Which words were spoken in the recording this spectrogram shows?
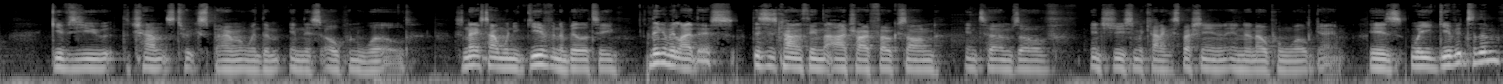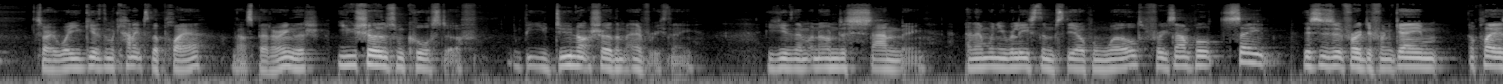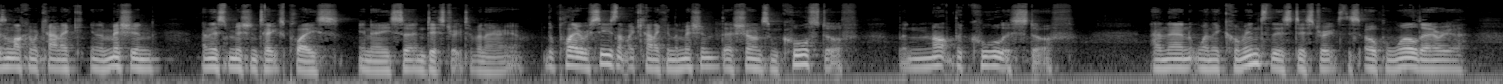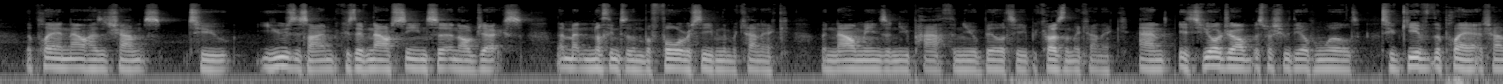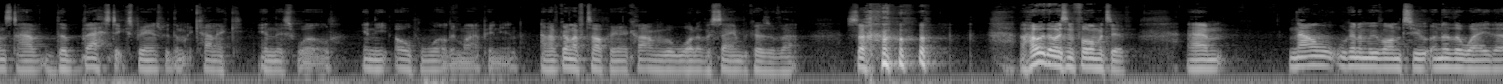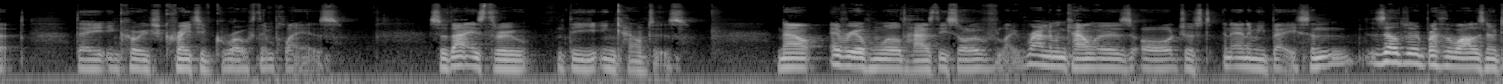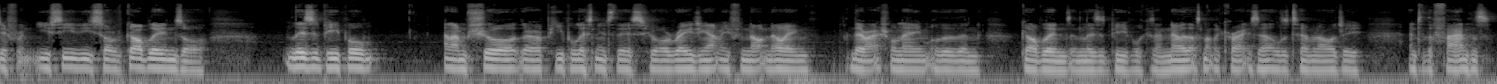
gives you the chance to experiment with them in this open world. So, next time when you give an ability, think of it like this. This is kind of thing that I try to focus on in terms of introducing mechanic, especially in, in an open world game, is where you give it to them, sorry, where you give the mechanic to the player, that's better English, you show them some cool stuff but you do not show them everything. You give them an understanding. And then when you release them to the open world, for example, say this is it for a different game, a player's unlock a mechanic in a mission, and this mission takes place in a certain district of an area. The player receives that mechanic in the mission, they're shown some cool stuff, but not the coolest stuff. And then when they come into this district, this open world area, the player now has a chance to use this item because they've now seen certain objects that meant nothing to them before receiving the mechanic but now means a new path, a new ability because of the mechanic. And it's your job, especially with the open world, to give the player a chance to have the best experience with the mechanic in this world, in the open world, in my opinion. And I've gone off topic, I can't remember what I was saying because of that. So I hope that was informative. Um, now we're going to move on to another way that they encourage creative growth in players. So that is through the encounters. Now, every open world has these sort of like random encounters or just an enemy base, and Zelda Breath of the Wild is no different. You see these sort of goblins or lizard people, and I'm sure there are people listening to this who are raging at me for not knowing their actual name other than goblins and lizard people because I know that's not the correct Zelda terminology. And to the fans,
